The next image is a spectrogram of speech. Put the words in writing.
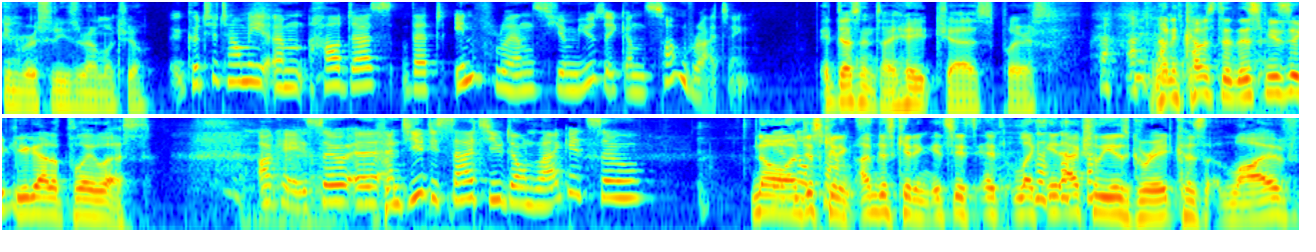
universities around Montreal. Could you tell me um, how does that influence your music and songwriting? It doesn't. I hate jazz players. when it comes to this music, you got to play less. Okay, so uh, and you decide you don't like it, so No, There's I'm no just kidding. chance. I'm just kidding. It's it's it, like it actually is great because live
